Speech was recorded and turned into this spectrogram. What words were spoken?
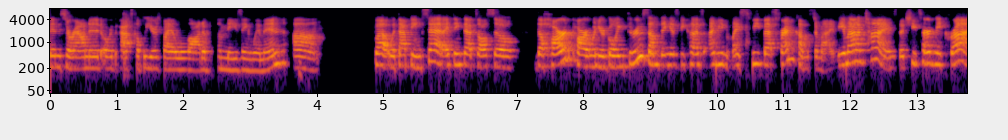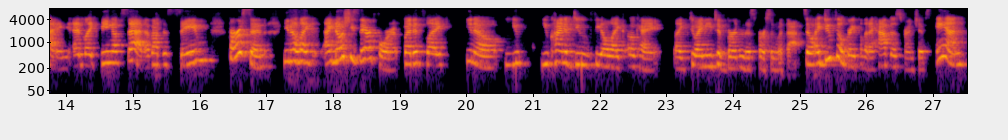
been surrounded over the past couple years by a lot of amazing women. Um, but with that being said, I think that's also the hard part when you're going through something is because I mean, my sweet best friend comes to mind. The amount of times that she's heard me crying and like being upset about the same person, you know, like I know she's there for it, but it's like, you know, you you kind of do feel like, okay, like do I need to burden this person with that? So I do feel grateful that I have those friendships and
